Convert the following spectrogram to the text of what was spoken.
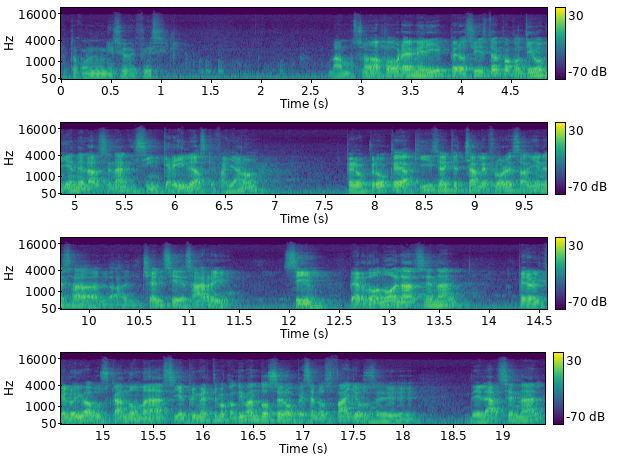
Le tocó un inicio difícil. Vamos a No, ver. pobre Emery, pero sí, estoy acuerdo contigo bien el Arsenal y es increíble las que fallaron. Pero creo que aquí si hay que echarle flores a alguien es al, al Chelsea de Sarri. Sí, Bien. perdonó el Arsenal, pero el que lo iba buscando más y el primer tiempo cuando iban 2-0, pese a los fallos de, del Arsenal,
